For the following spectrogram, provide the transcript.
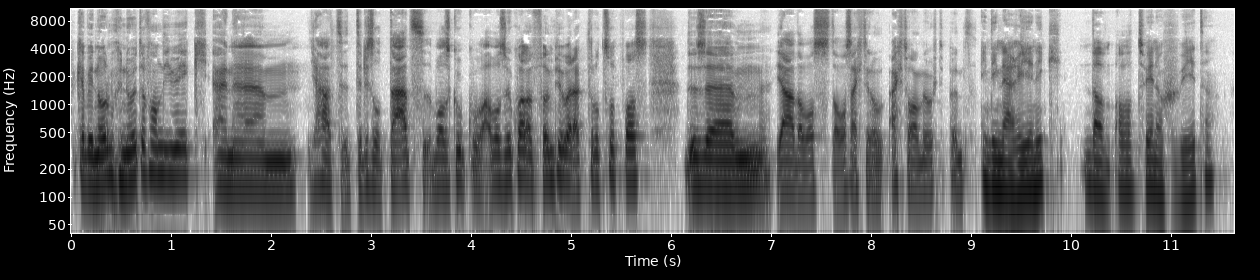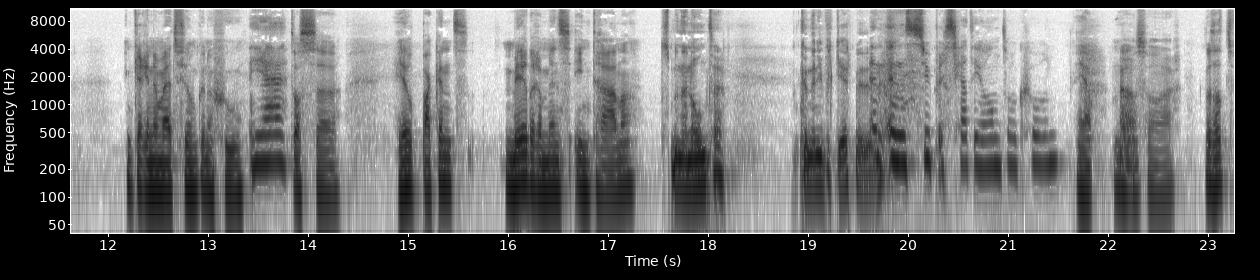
Ik heb enorm genoten van die week. En ehm, ja, het, resultaat was, ik ook, was ook wel een filmpje waar ik trots op was. Dus ehm, ja, dat was, dat was echt, een, echt wel een hoogtepunt. Ik denk dat Rie en ik dat alle twee nog weten. Ik herinner mij het filmpje nog goed. Ja. Het was eh, heel pakkend. Meerdere mensen in tranen. Dat is met een hond, hè. Je kunt er niet verkeerd mee doen. Een, een super schattige hond ook gewoon. Ja, dat Ja. was wel waar. Er zat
